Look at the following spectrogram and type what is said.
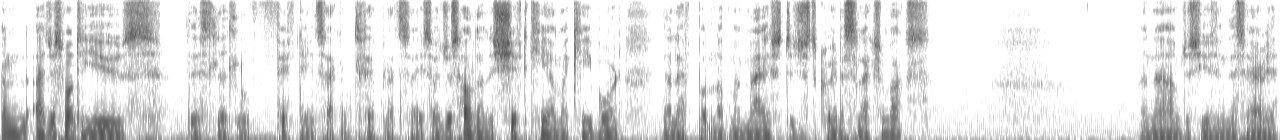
And I just want to use this little 15 second clip let's say. So I just hold down the shift key on my keyboard the left button of my mouse to just create a selection box. And now I'm just using this area.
